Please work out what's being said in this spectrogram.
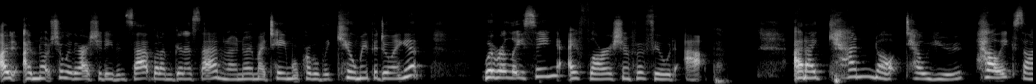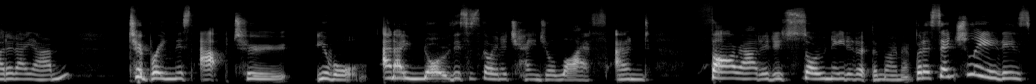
I, I'm not sure whether I should even say it, but I'm going to say it, and I know my team will probably kill me for doing it. We're releasing a Flourish and Fulfilled app. And I cannot tell you how excited I am to bring this app to you all. And I know this is going to change your life. And far out, it is so needed at the moment. But essentially, it is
